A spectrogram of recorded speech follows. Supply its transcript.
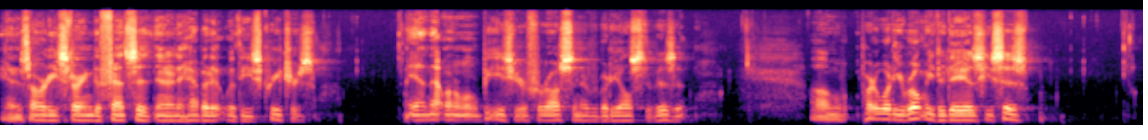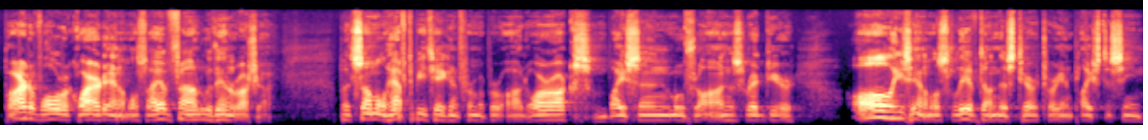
and is already starting to fence it and inhabit it with these creatures. And that one will be easier for us and everybody else to visit. Um, part of what he wrote me today is he says, part of all required animals I have found within Russia, but some will have to be taken from abroad. Aurochs, bison, mouflons, red deer, all these animals lived on this territory in Pleistocene.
